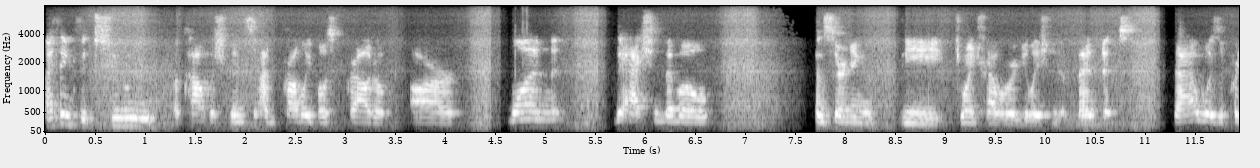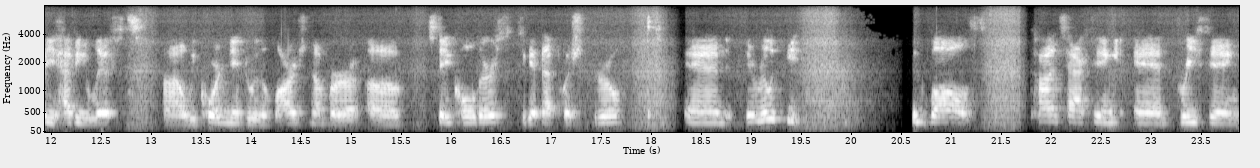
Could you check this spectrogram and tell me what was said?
I think the two accomplishments I'm probably most proud of are one, the action memo concerning the joint travel regulation amendment. That was a pretty heavy lift. Uh, we coordinated with a large number of stakeholders to get that pushed through. And it really involved contacting and briefing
